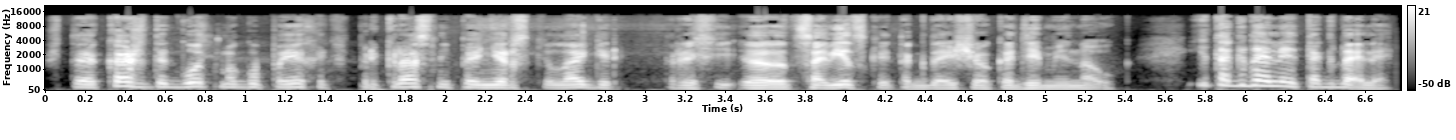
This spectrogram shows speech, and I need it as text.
что я каждый год могу поехать в прекрасный пионерский лагерь Росси- э, советской тогда еще Академии наук и так далее, и так далее.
